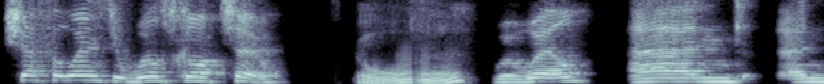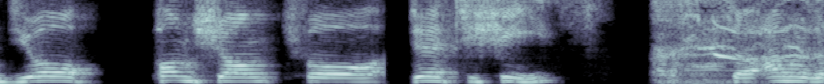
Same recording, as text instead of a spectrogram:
Sheffield Wednesday will score two. Ooh. We will, and and your penchant for dirty sheets. So I'm gonna go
